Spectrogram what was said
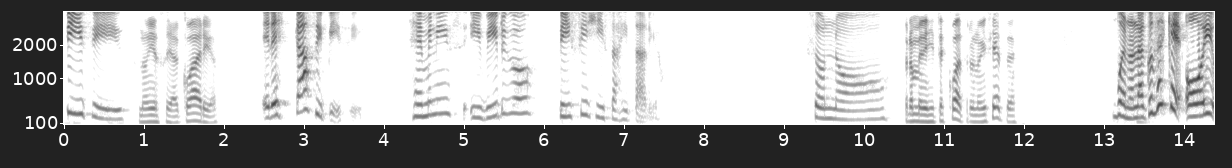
Piscis. No, yo soy Acuario. Eres casi Piscis. Géminis y Virgo, Piscis y Sagitario. So, no. Pero me dijiste cuatro, no hay siete. Bueno, la cosa es que hoy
